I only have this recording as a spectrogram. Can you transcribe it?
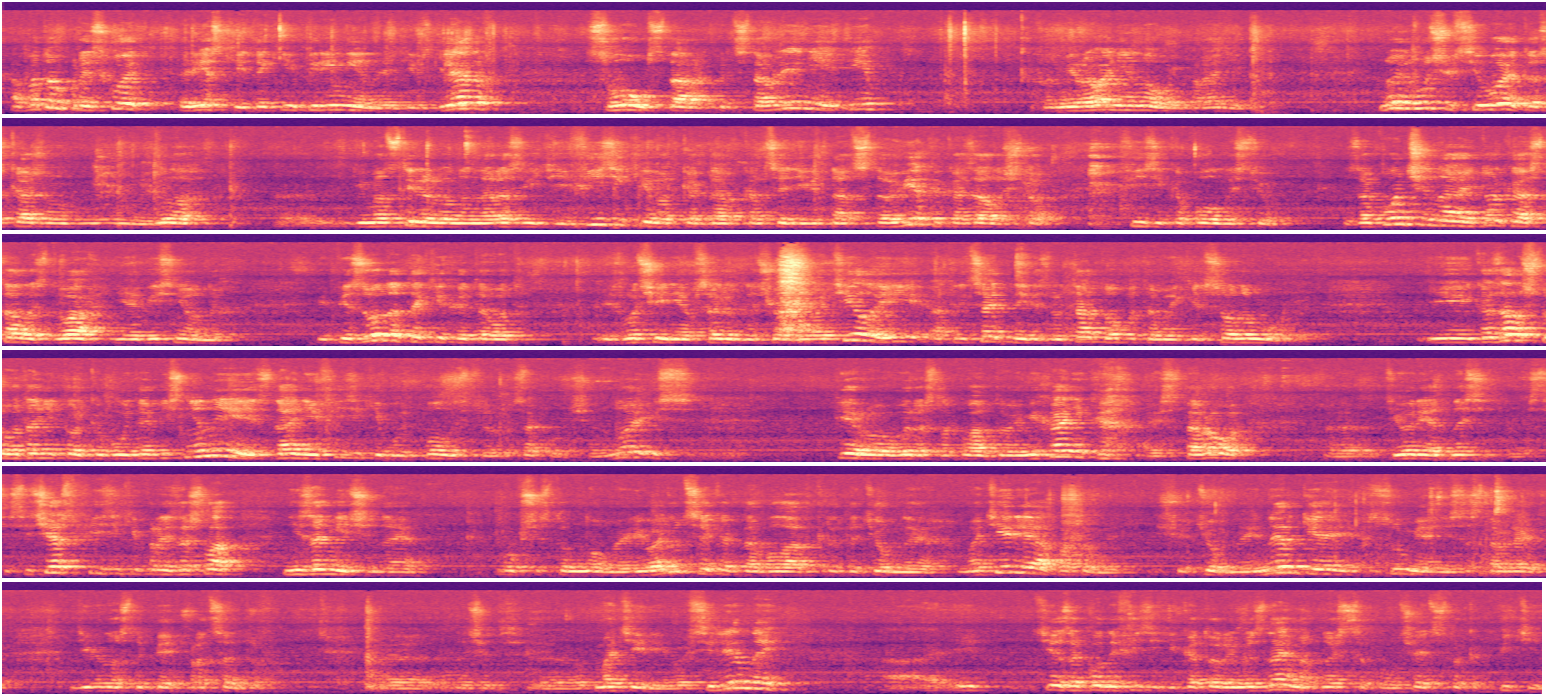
а потом происходят резкие такие перемены этих взглядов, слом старых представлений и формирование новой парадигмы. Ну и лучше всего это, скажем, было демонстрировано на развитии физики, вот когда в конце XIX века казалось, что физика полностью закончена, и только осталось два необъясненных эпизода таких, это вот излучение абсолютно черного тела и отрицательный результат опыта Майкельсона Мура. И казалось, что вот они только будут объяснены, и здание физики будет полностью закончено. Но из первого выросла квантовая механика, а из второго э, теория относительности. Сейчас в физике произошла незамеченная обществом новая революция, когда была открыта темная материя, а потом еще темная энергия, и в сумме они составляют 95% э, значит, э, материи во Вселенной. А, и те законы физики, которые мы знаем, относятся, получается, только к 5%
